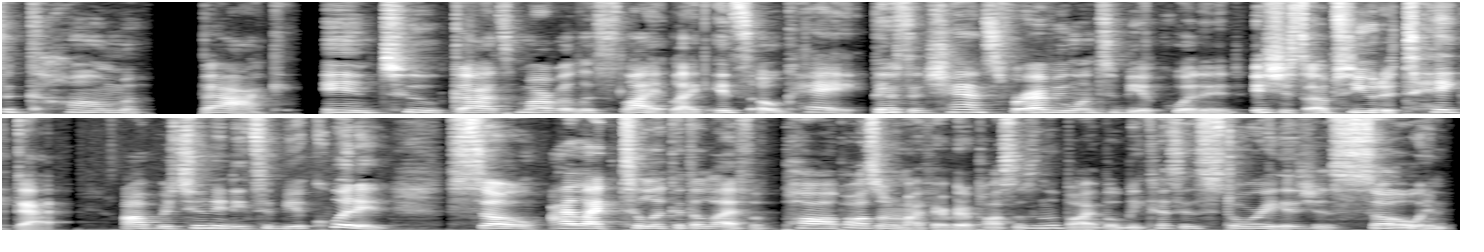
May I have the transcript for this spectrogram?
to come back into God's marvelous light. Like it's okay. There's a chance for everyone to be acquitted. It's just up to you to take that opportunity to be acquitted. So I like to look at the life of Paul. Paul's one of my favorite apostles in the Bible because his story is just so and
